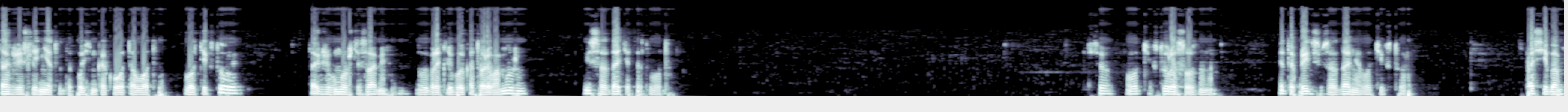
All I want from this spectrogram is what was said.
Также, если нет, допустим, какого-то лот, лот текстуры, также вы можете с вами выбрать любой, который вам нужен, и создать этот лот. Все, вот текстура создана. Это принцип создания вот текстуры. Спасибо.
